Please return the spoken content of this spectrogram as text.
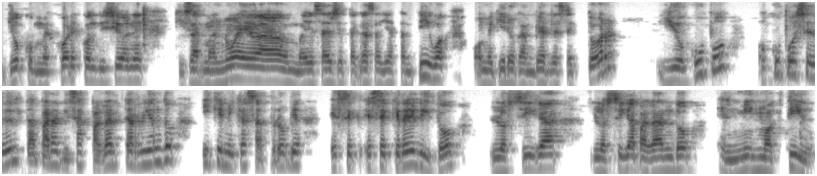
yo con mejores condiciones, quizás más nueva, vaya a saber si esta casa ya está antigua o me quiero cambiar de sector y ocupo, ocupo ese delta para quizás pagarte arriendo y que mi casa propia, ese, ese crédito lo siga, lo siga pagando el mismo activo,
